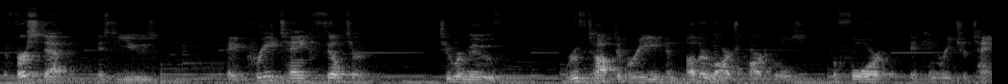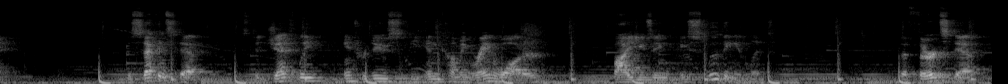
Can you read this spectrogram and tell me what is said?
The first step is to use a pre-tank filter to remove rooftop debris and other large particles before it can reach your tank. The second step is to gently introduce the incoming rainwater by using a smoothing inlet. The third step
